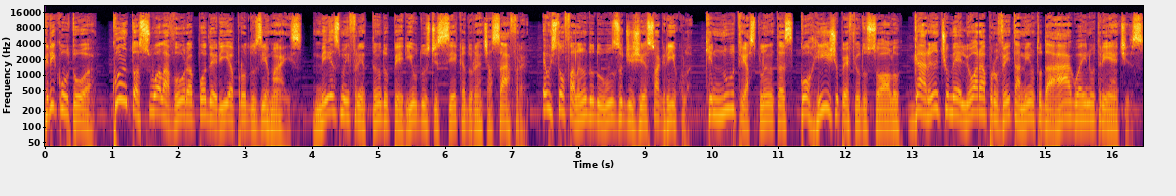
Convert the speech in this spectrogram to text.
Agricultor, quanto a sua lavoura poderia produzir mais, mesmo enfrentando períodos de seca durante a safra? Eu estou falando do uso de gesso agrícola, que nutre as plantas, corrige o perfil do solo, garante o melhor aproveitamento da água e nutrientes.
